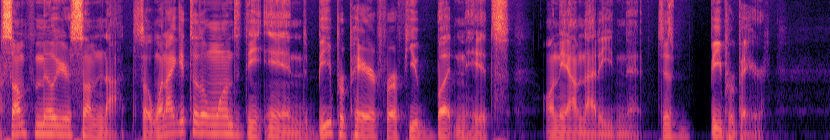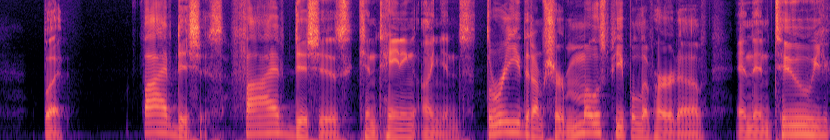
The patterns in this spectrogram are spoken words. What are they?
Some familiar, some not. So when I get to the ones at the end, be prepared for a few button hits on the I'm not eating that. Just be prepared. But five dishes, five dishes containing onions. Three that I'm sure most people have heard of, and then two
